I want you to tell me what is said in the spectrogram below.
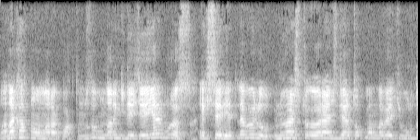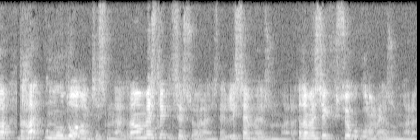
ana katman olarak baktığımızda bunların gideceği yer burası. Ekseriyetle böyle olur. Üniversite öğrencileri toplamda belki burada daha umudu olan kesimlerdir ama meslek lisesi öğrencileri, lise mezunları ya da meslek yüksekokulu mezunları,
